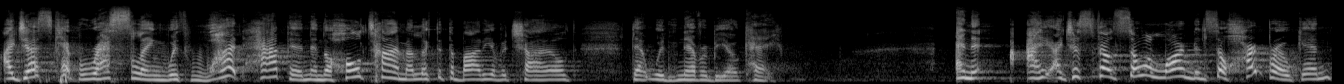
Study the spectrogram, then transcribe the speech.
I just kept wrestling with what happened. And the whole time I looked at the body of a child that would never be okay. And it, I, I just felt so alarmed and so heartbroken,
